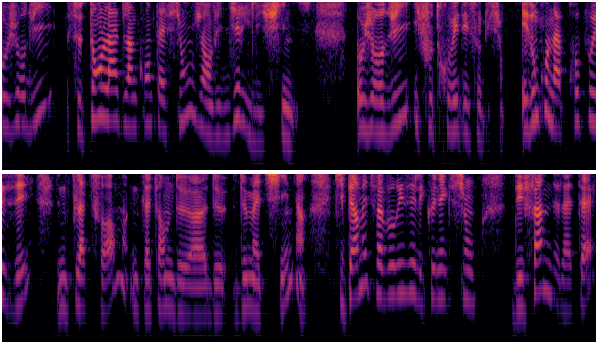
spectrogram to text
aujourd'hui, ce temps-là de l'incantation, j'ai envie de dire, il est fini. Aujourd'hui, il faut trouver des solutions. Et donc, on a proposé une plateforme, une plateforme de, euh, de, matching, qui permet de favoriser les connexions des femmes de la tech,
